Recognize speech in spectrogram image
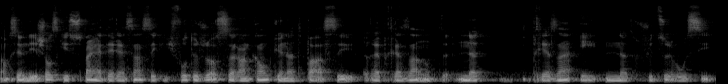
Donc, c'est une des choses qui est super intéressante, c'est qu'il faut toujours se rendre compte que notre passé représente notre présent et notre futur aussi.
